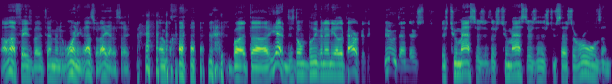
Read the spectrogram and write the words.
I'm not fazed by the 10 minute warning. That's what I gotta say. Um, but uh, yeah, just don't believe in any other power because if you do, then there's there's two masters. If there's two masters, and there's two sets of rules, and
